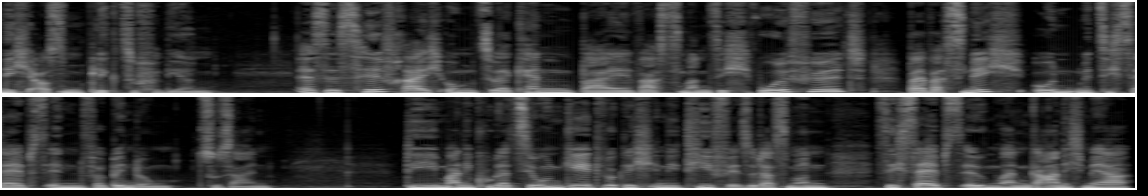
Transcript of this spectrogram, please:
nicht aus dem Blick zu verlieren. Es ist hilfreich, um zu erkennen, bei was man sich wohlfühlt, bei was nicht und mit sich selbst in Verbindung zu sein. Die Manipulation geht wirklich in die Tiefe, sodass man sich selbst irgendwann gar nicht mehr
